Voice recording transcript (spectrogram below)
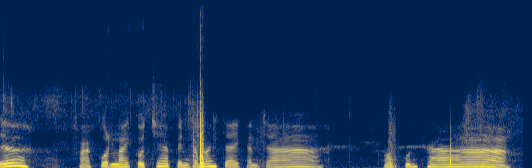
เด้อ ฝากกดไลค์กดแชร์เป็นกำลังใจกันจ้า ขอบคุณค่ะ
